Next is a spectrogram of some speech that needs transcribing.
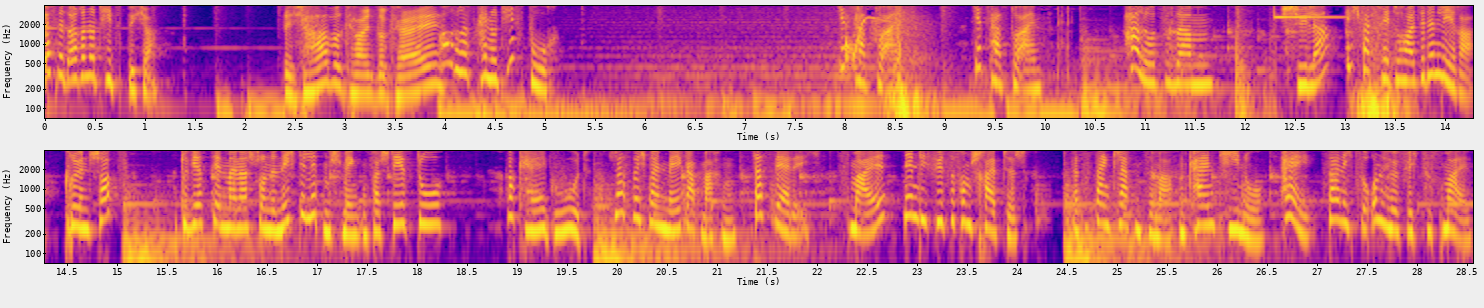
Öffnet eure Notizbücher. Ich habe keins, okay? Oh, du hast kein Notizbuch. Jetzt hast du eins. Jetzt hast du eins. Hallo zusammen. Schüler, ich vertrete heute den Lehrer. Grünschopf, du wirst dir in meiner Stunde nicht die Lippen schminken, verstehst du? Okay, gut. Lass mich mein Make-up machen. Das werde ich. Smile, nimm die Füße vom Schreibtisch. Das ist dein Klassenzimmer und kein Kino. Hey, sei nicht so unhöflich zu Smile.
